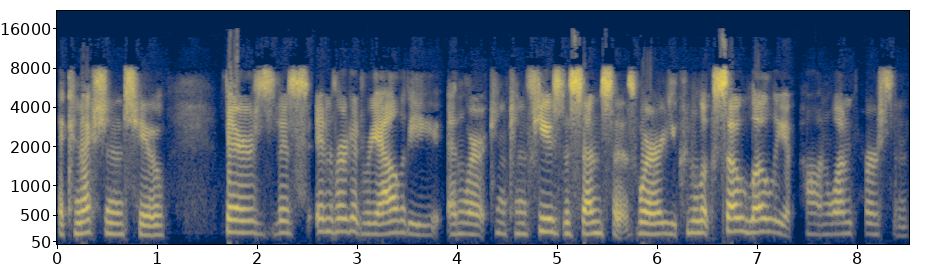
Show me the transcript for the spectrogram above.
a connection to, there's this inverted reality and where it can confuse the senses, where you can look so lowly upon one person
